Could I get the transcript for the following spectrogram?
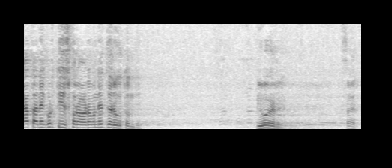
శాతానికి కూడా తీసుకురావడం అనేది జరుగుతుంది. యువగారు సార్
